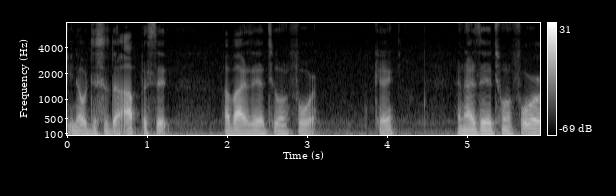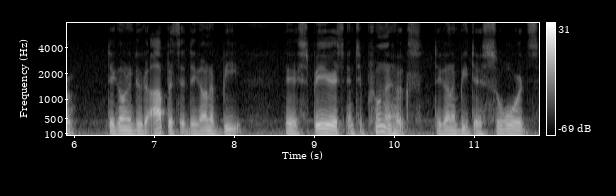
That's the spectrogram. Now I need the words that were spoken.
you know, this is the opposite of Isaiah 2 and 4. Okay, and Isaiah 2 and 4, they're going to do the opposite. They're going to beat their spears into pruning hooks. They're going to beat their swords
